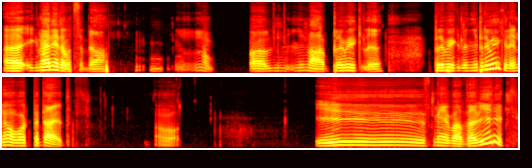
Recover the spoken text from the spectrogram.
э, игнорировать себя, ну, э, не знаю, привыкли, привыкли, не привыкли, но вот пытаетесь. Вот. И смею вас заверить,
